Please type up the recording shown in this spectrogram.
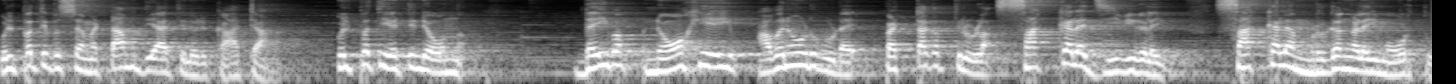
ഉൽപ്പത്തി പുസ്തകം എട്ടാം അധ്യായത്തിൽ ഒരു കാറ്റാണ്. ഉൽപ്പത്തി എട്ടിന്റെ ഒന്ന്. ദൈവം നോഹയെയും അവനോടുകൂടെ പെട്ടകത്തിലുള്ള സകല ജീവികളെയും സകല മൃഗങ്ങളെയും ഓർത്തു.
